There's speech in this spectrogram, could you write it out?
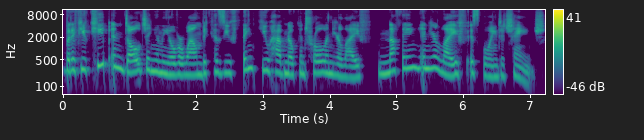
But if you keep indulging in the overwhelm because you think you have no control in your life, nothing in your life is going to change.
